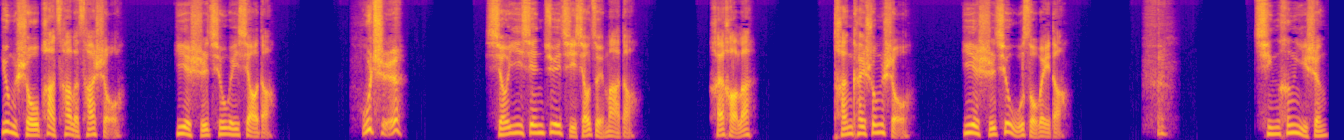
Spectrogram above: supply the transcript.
用手帕擦了擦手，叶时秋微笑道：“无耻！”小医仙撅起小嘴骂道：“还好了。”摊开双手，叶时秋无所谓道：“哼。”轻哼一声，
